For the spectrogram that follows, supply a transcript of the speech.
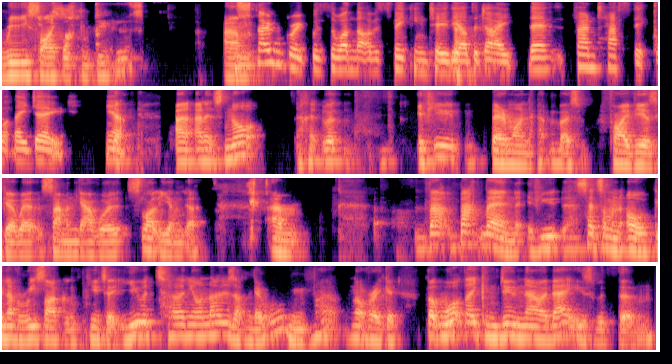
recycles computers. Um, stone group was the one that i was speaking to the other day. They're fantastic what they do. Yeah, yeah. And, and it's not if you bear in mind most five years ago where Sam and Gav were slightly younger. Um, that back then, if you said someone, "Oh, you can have a recycled computer," you would turn your nose up and go, "Oh, not very good." But what they can do nowadays with them,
